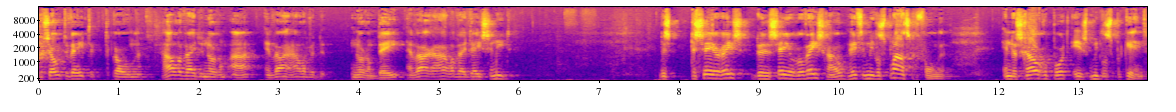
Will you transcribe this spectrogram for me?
Om zo te weten te komen, halen wij de norm A en waar halen we de norm B en waar halen wij deze niet? Dus de, de CROW-schouw heeft inmiddels plaatsgevonden. En de schouwrapport is middels bekend.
